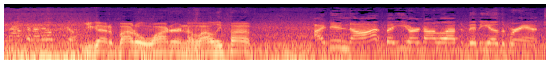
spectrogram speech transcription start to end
How can I help you? You got a bottle of water and a lollipop? I do not, but you are not allowed to video the branch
